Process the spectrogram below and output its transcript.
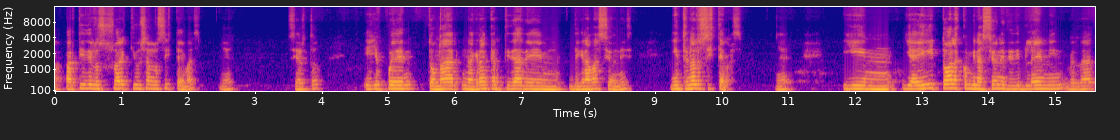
a partir de los usuarios que usan los sistemas, ¿cierto? Ellos pueden tomar una gran cantidad de, grabaciones y entrenar los sistemas. Y, ahí todas las combinaciones de deep learning, ¿verdad?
